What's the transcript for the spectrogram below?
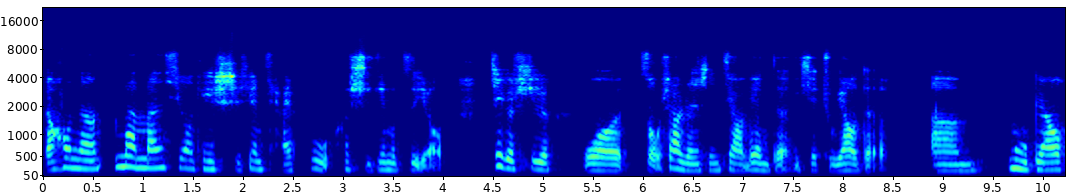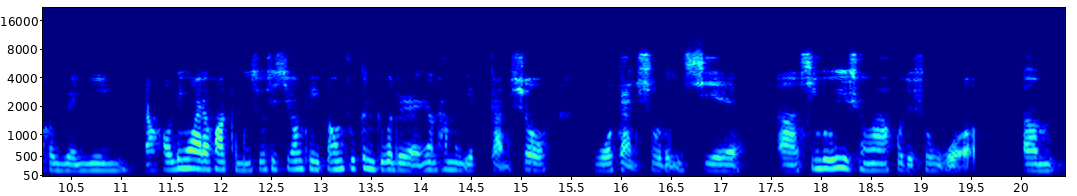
然后呢，慢慢希望可以实现财富和时间的自由，这个是我走上人生教练的一些主要的嗯目标和原因。然后另外的话，可能说是希望可以帮助更多的人，让他们也感受我感受的一些呃心路历程啊，或者说我嗯。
